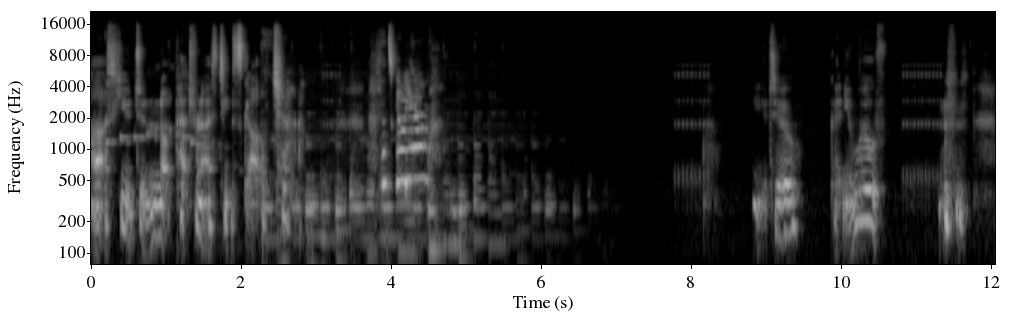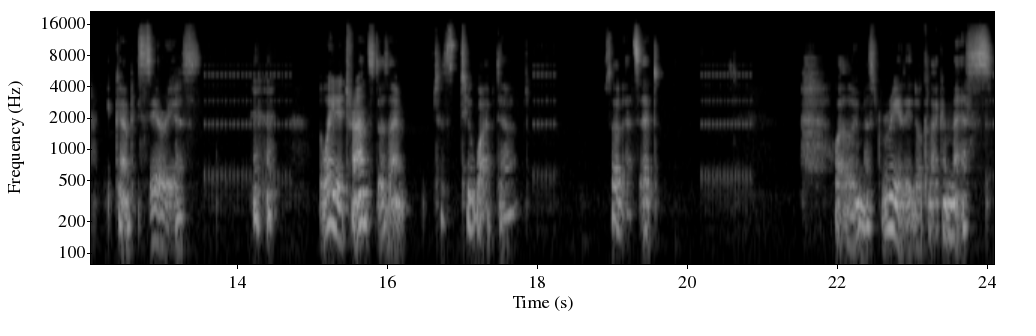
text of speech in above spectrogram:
I'll ask you to not patronize Team Skull. Let's go, Yam. You two, can you move? you can't be serious. the way they tranced us, I'm just too wiped out. So that's it. Well, we must really look like a mess.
